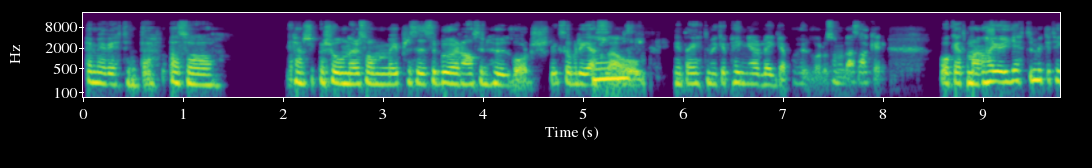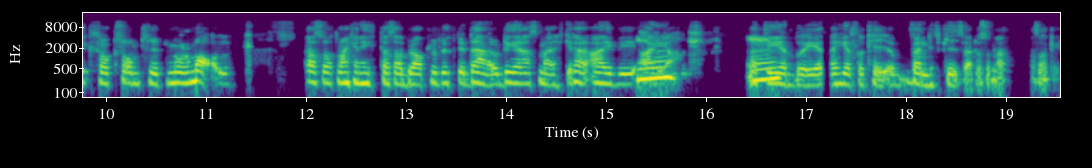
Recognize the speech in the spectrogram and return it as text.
jag vet inte, alltså kanske personer som är precis i början av sin hudvårdsresa liksom, resa Mm. och inte har jättemycket pengar att lägga på hudvård och sådana där saker. Och att man har ju jättemycket TikToks om typ normal. Alltså att man kan hitta så bra produkter där och deras märke, här Ivy Mm. Aya. Att Mm. det ändå är helt okej och väldigt prisvärt och sådana saker.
